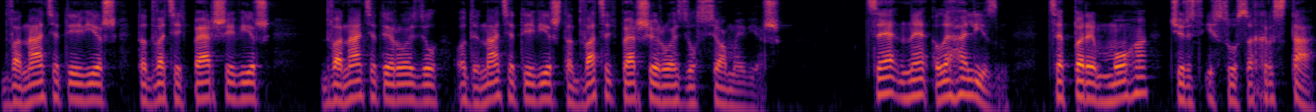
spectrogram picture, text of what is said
12 вірш та 21 вірш, 12 розділ, 11 вірш та 21 розділ 7 вірш. Це не легалізм, це перемога через Ісуса Христа,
